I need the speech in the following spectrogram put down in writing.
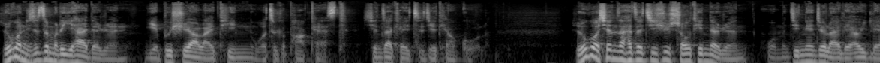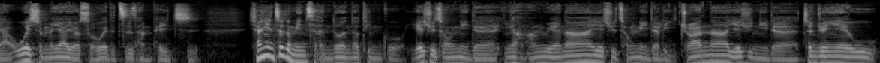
如果你是这么厉害的人，也不需要来听我这个 podcast，现在可以直接跳过了。如果现在还在继续收听的人，我们今天就来聊一聊为什么要有所谓的资产配置。相信这个名词很多人都听过，也许从你的银行行员啊，也许从你的理专啊，也许你的证券业务，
